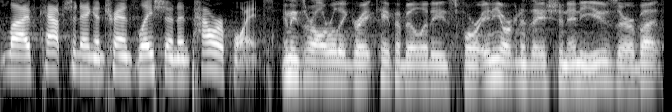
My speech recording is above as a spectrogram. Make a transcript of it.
live captioning and translation in PowerPoint. And these are all really great capabilities for any organization, any user. But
